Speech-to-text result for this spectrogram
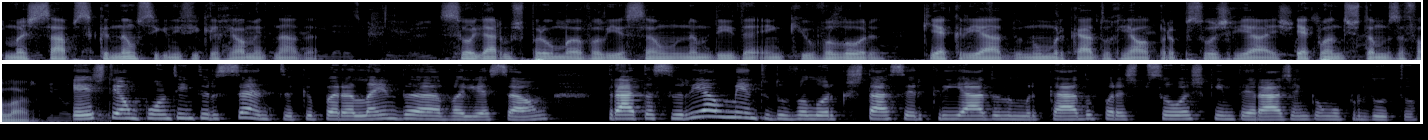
mas sabe-se que não significa realmente nada. Se olharmos para uma avaliação na medida em que o valor que é criado num mercado real para pessoas reais é quando estamos a falar. Este é um ponto interessante que, para além da avaliação, Trata-se realmente do valor que está a ser criado no mercado para as pessoas que interagem com o produto.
